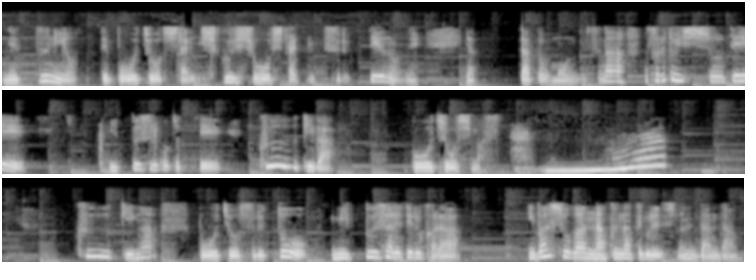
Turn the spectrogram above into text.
熱によって膨張したり縮小したりするっていうのをね、やったと思うんですが、それと一緒で、密封することで空気が膨張します。空気が膨張すると密封されてるから居場所がなくなってくるですよね、だんだん。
